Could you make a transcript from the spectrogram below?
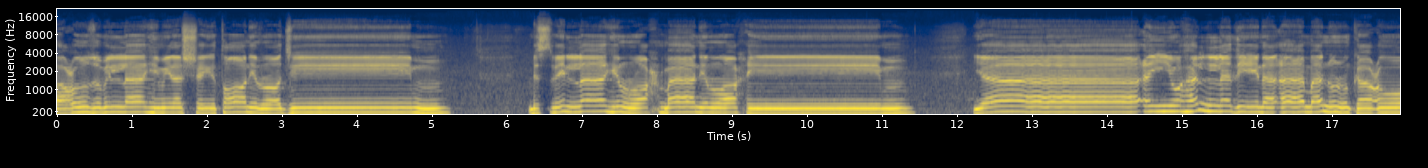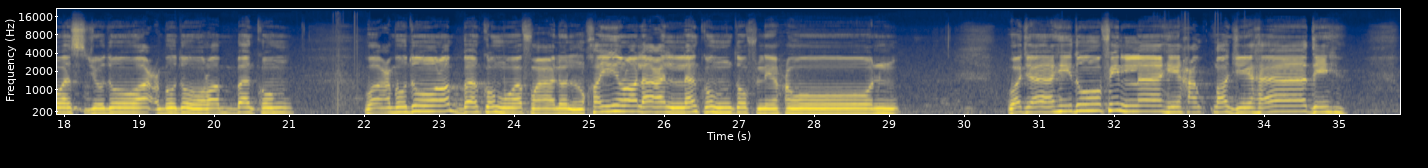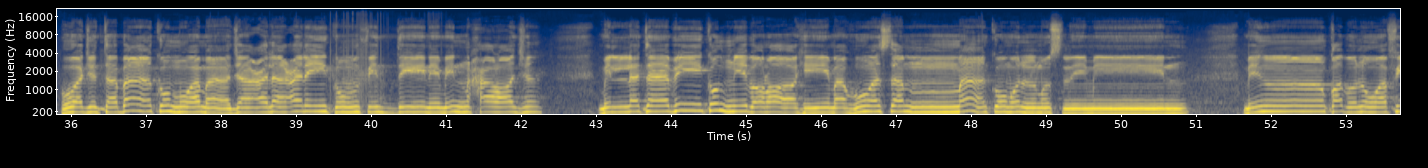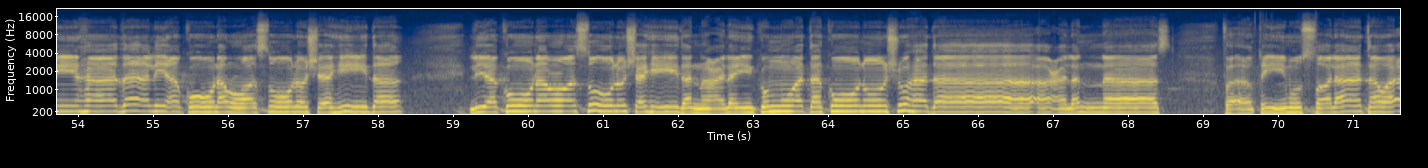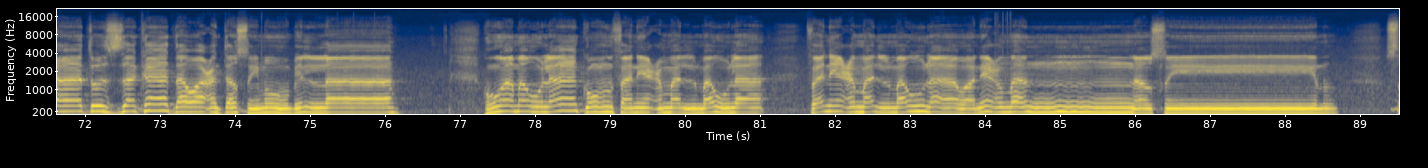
أعوذ بالله من الشيطان الرجيم. بسم الله الرحمن الرحيم. يا أيها الذين آمنوا اركعوا واسجدوا واعبدوا ربكم واعبدوا ربكم وافعلوا الخير لعلكم تفلحون. وجاهدوا في الله حق جهاده. هو اجتباكم وما جعل عليكم في الدين من حرج. ملة أبيكم إبراهيم هو سماكم المسلمين. من قبل وفي هذا ليكون الرسول شهيدا. ليكون الرسول شهيدا عليكم وتكونوا شهداء على الناس. فأقيموا الصلاة وآتوا الزكاة واعتصموا بالله. هو مولاكم فنعم المولى فنعم المولى ونعم النصير.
